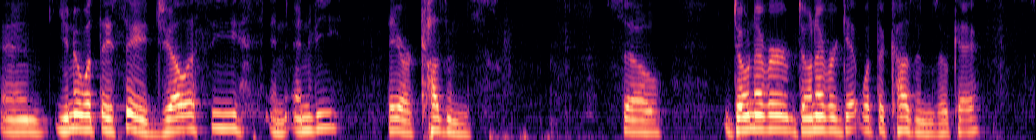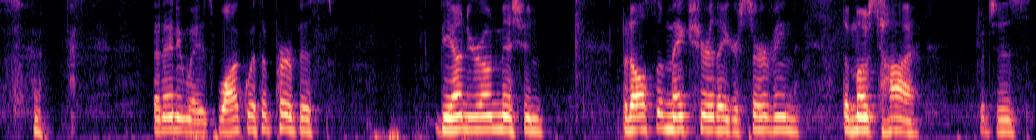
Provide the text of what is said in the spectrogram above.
And you know what they say jealousy and envy, they are cousins. So don't ever don't ever get with the cousins, okay? but anyways, walk with a purpose. Be on your own mission but also make sure that you're serving the Most High, which is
